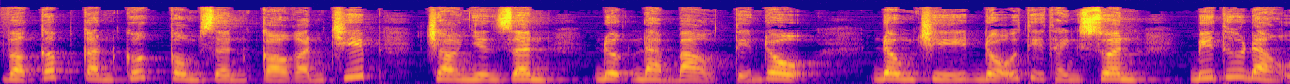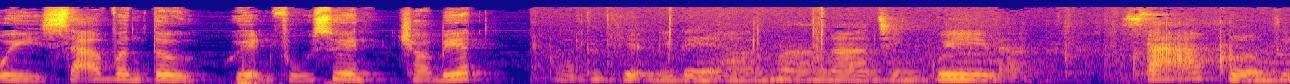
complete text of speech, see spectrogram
và cấp căn cước công dân có gắn chip cho nhân dân được đảm bảo tiến độ. Đồng chí Đỗ Thị Thanh Xuân, Bí thư Đảng ủy xã Vân Tử, huyện Phú Xuyên cho biết. Có thực hiện cái đề án mà chính quy xã, phường, thị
